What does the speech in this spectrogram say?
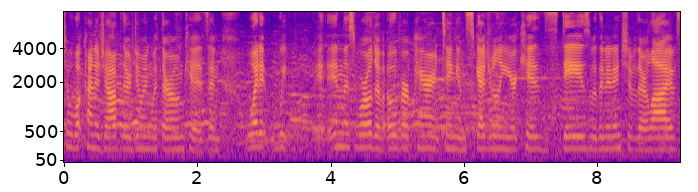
to what kind of job they're doing with their own kids and what it we in this world of over parenting and scheduling your kids' days within an inch of their lives,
